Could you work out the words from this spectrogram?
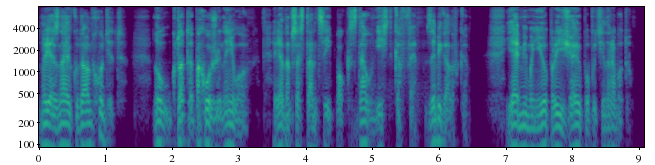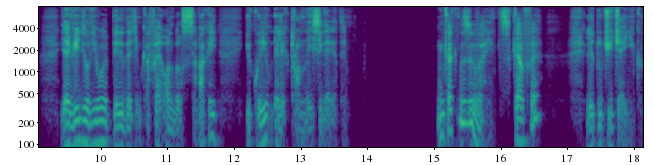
Но я знаю, куда он ходит. Ну, кто-то похожий на него. Рядом со станцией Поксдаун есть кафе, забегаловка. Я мимо нее проезжаю по пути на работу. Я видел его перед этим кафе. Он был с собакой и курил электронные сигареты. — Как называется? Кафе? Летучий чайник.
